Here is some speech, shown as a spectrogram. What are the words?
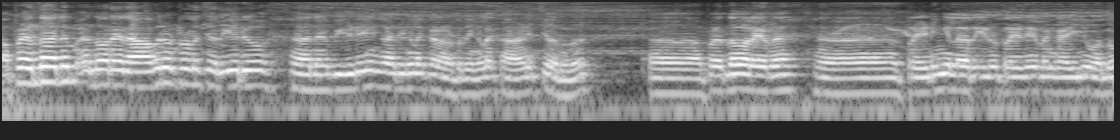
അപ്പൊ എന്തായാലും എന്താ പറയാ രാവിലെ തൊട്ടുള്ള ചെറിയൊരു വീഡിയോയും കാര്യങ്ങളൊക്കെയാണ് കേട്ടോ നിങ്ങളെ കാണിച്ചു തന്നത്. ആ, അപ്പൊ എന്താ പറയുന്നത് ട്രെയിനിങ് എല്ലാം റീനു ട്രെയിനിങ് എല്ലാം കഴിഞ്ഞ് വന്നു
